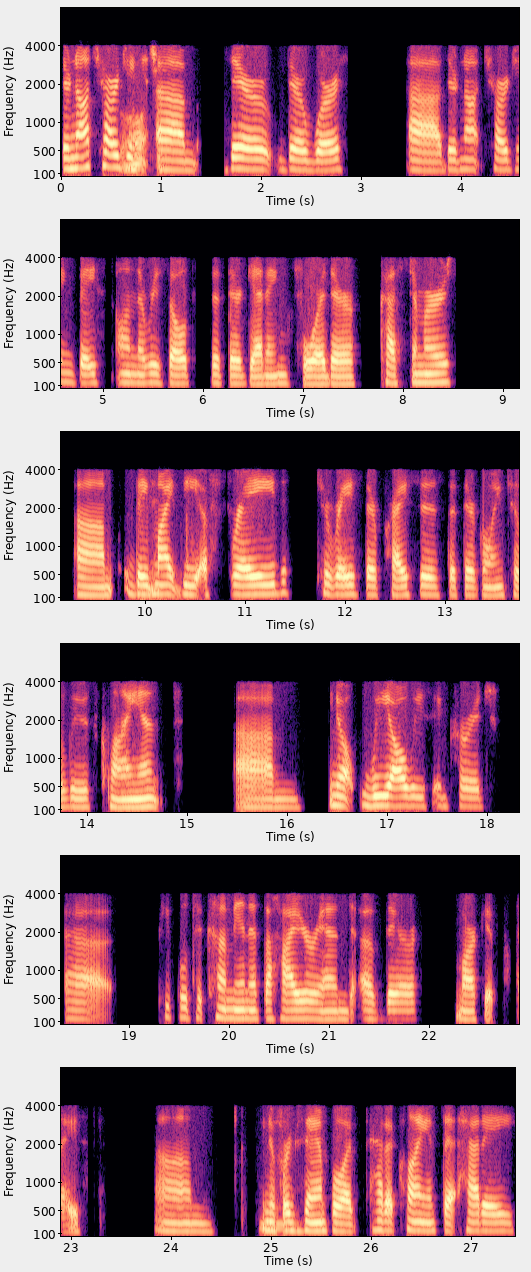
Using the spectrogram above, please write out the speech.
They're not charging um, their their worth. Uh, they're not charging based on the results that they're getting for their customers. Um, they mm-hmm. might be afraid to raise their prices that they're going to lose clients. Um, you know, we always encourage uh, people to come in at the higher end of their marketplace. Um, you know, for mm-hmm. example, I've had a client that had a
